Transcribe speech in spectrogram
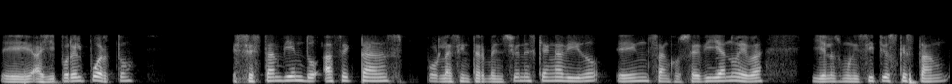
eh, allí por el puerto, se están viendo afectadas por las intervenciones que han habido en San José Villanueva y en los municipios que están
